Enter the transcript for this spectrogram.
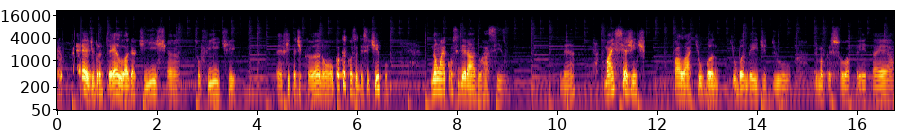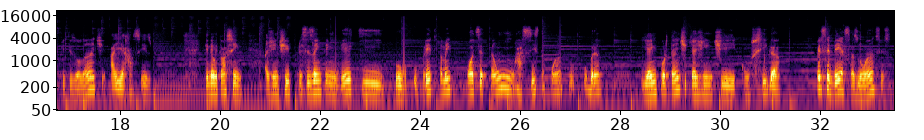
é de branquelo, lagartixa, sulfite, é, fita de cano ou qualquer coisa desse tipo, não é considerado racismo, né? Mas se a gente falar que o, ban que o band-aid de uma pessoa preta é a fita isolante, aí é racismo. Entendeu? Então, assim, a gente precisa entender que o, o preto também pode ser tão racista quanto o branco. E é importante que a gente consiga perceber essas nuances,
